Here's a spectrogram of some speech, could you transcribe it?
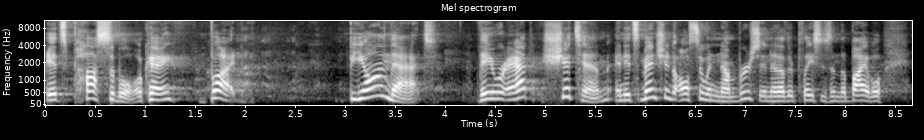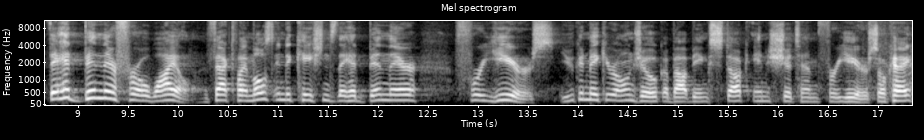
It's possible, okay? But beyond that, they were at Shittim, and it's mentioned also in Numbers and in other places in the Bible. They had been there for a while. In fact, by most indications, they had been there for years. You can make your own joke about being stuck in Shittim for years, okay?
